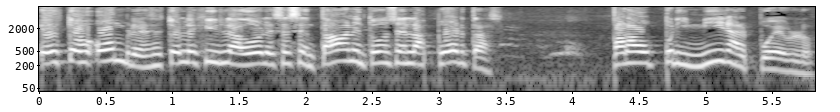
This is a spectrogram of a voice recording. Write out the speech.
Estos hombres, estos legisladores se sentaban entonces en las puertas para oprimir al pueblo.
